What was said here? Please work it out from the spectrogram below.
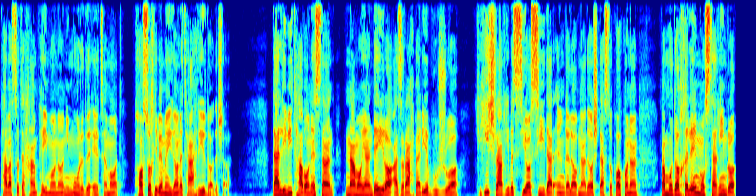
توسط همپیمانانی مورد اعتماد پاسخی به میدان تحریر داده شود. در لیبی توانستند نماینده ای را از رهبری بورژوا که هیچ رقیب سیاسی در انقلاب نداشت دست و پا کنند و مداخله مستقیم را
